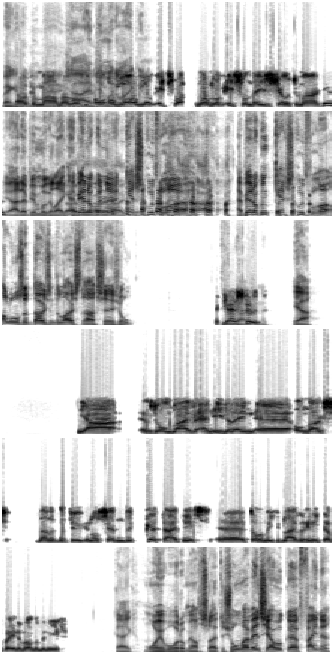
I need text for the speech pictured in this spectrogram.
Ben ik elke maandag. Ja, om, nog iets van, om nog iets van deze show te maken. Ja, daar heb je helemaal gelijk. Daar heb jij nog een eh, gelijk, kerstgoed voor... eh, heb jij nog een kerstgoed voor eh, al onze duizenden luisteraars, eh, John? Een kerstgoed. Ja. Ja, gezond blijven. En iedereen, eh, ondanks dat het natuurlijk een ontzettende kuttijd is, eh, toch een beetje blijven genieten op een of andere manier. Kijk, mooie woorden om je af te sluiten. John, wij wensen jou ook eh, fijne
